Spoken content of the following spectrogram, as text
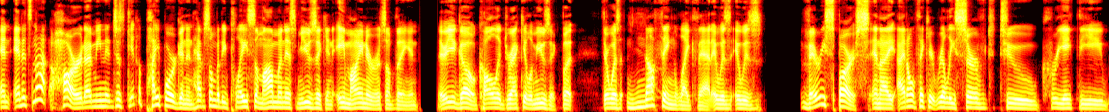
And and it's not hard. I mean, it, just get a pipe organ and have somebody play some ominous music in A minor or something, and there you go. Call it Dracula music. But there was nothing like that. It was it was very sparse, and I I don't think it really served to create the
